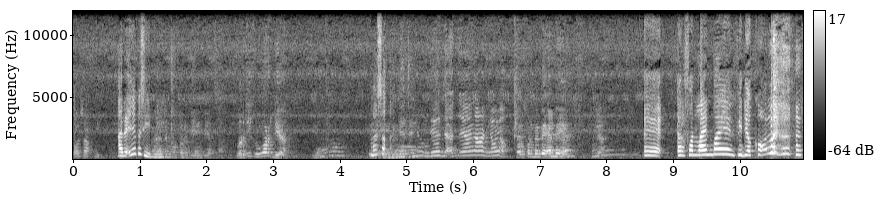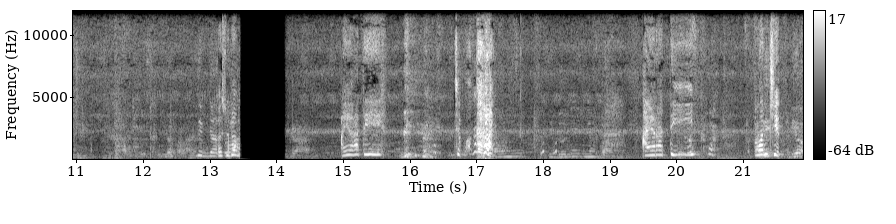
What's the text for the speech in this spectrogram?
Kawasaki Adiknya ke sini. Ada motor dia yang biasa. Berarti keluar dia. Ya. Masa Ini aja yuk. Dia jangan. Telepon BBM ya. Ya. eh telepon lain bae video call. Oh, sudah. Ayo Rati. Cepat. Tidurnya nyenyak banget. Ayo Rati. Loncit. Dia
